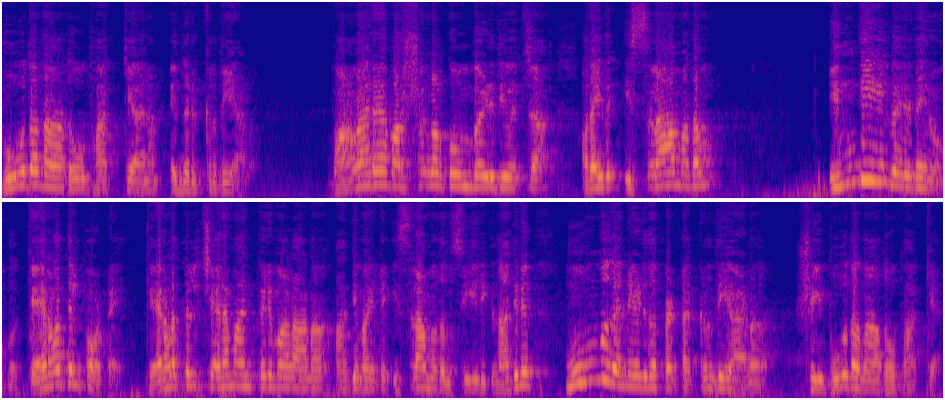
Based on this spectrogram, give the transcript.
ഭൂതനാഥോപാഖ്യാനം എന്നൊരു കൃതിയാണ്. വളരെ വർഷങ്ങൾക്ക് മുമ്പ് എഴുതി വെച്ച അതായത് ഇസ്ലാം മതം ഇന്ത്യയിൽ വരുന്നതിന് മുമ്പ് കേരളത്തിൽ പോട്ടെ കേരളത്തിൽ ചേരമാൻ പെരുമാളാണ് ആദ്യമായിട്ട് ഇസ്ലാം മതം സ്വീകരിക്കുന്നത്. അതിന് മുമ്പ് തന്നെ എഴുതപ്പെട്ട കൃതിയാണ് ശ്രീ ഭൂതനാഥോപാഖ്യാൻ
